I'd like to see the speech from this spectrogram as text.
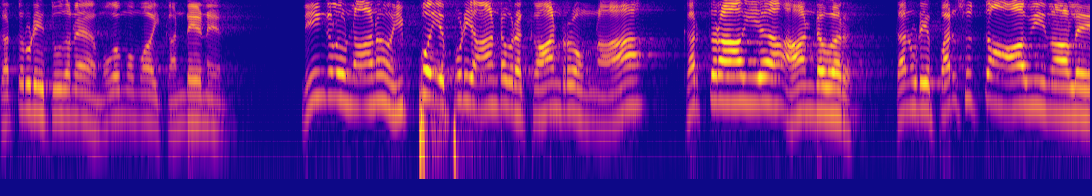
கர்த்தருடைய தூதனை முகமுமாய் கண்டேனேன் நீங்களும் நானும் இப்போ எப்படி ஆண்டவரை காண்றோம்னா கர்த்தராகிய ஆண்டவர் தன்னுடைய பரிசுத்த ஆவியினாலே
